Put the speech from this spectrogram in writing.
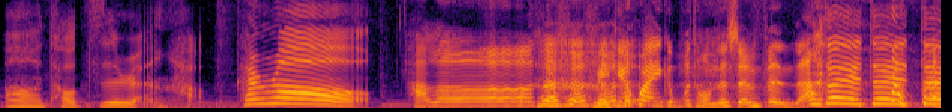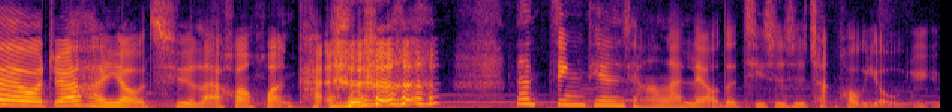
啊、投资人好，Carol。Hello，每天换一个不同的身份，这样。对对对，我觉得很有趣，来换换看。那今天想要来聊的其实是产后忧郁。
